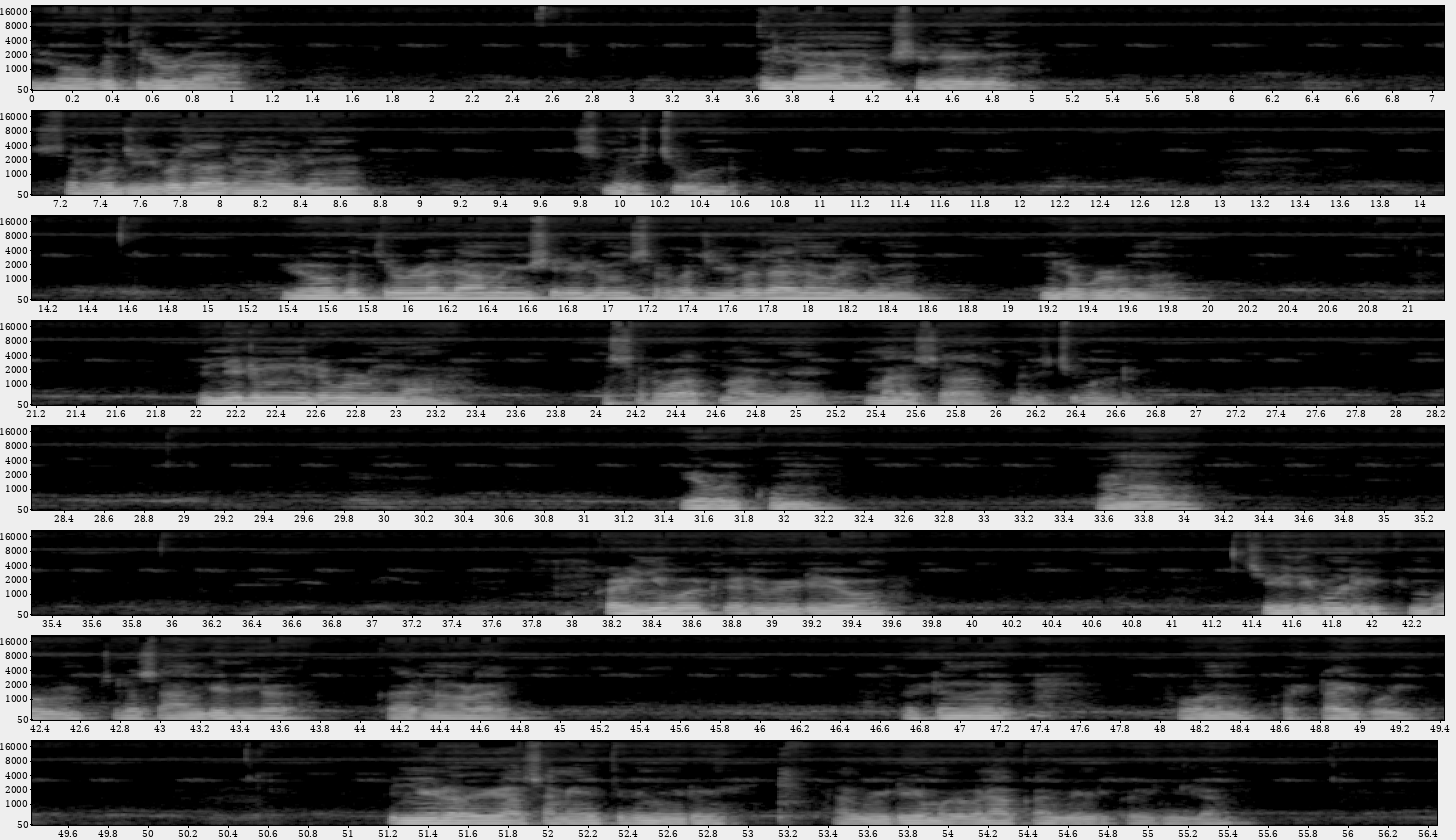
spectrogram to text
ലോകത്തിലുള്ള എല്ലാ മനുഷ്യരെയും സർവജീവജാലങ്ങളെയും സ്മരിച്ചുകൊണ്ട് ലോകത്തിലുള്ള എല്ലാ മനുഷ്യരിലും സർവജീവജാലങ്ങളിലും നിലകൊള്ളുന്ന എന്നിലും നിലകൊള്ളുന്ന സർവാത്മാവിനെ മനസ്സാ സ്മരിച്ചുകൊണ്ട് ഏവർക്കും പ്രണാമം. കഴിഞ്ഞു പോയിട്ടുള്ളൊരു വീഡിയോ ചെയ്തുകൊണ്ടിരിക്കുമ്പോൾ ചില സാങ്കേതിക കാരണങ്ങളാൽ പെട്ടെന്ന് ഫോണും കട്ടായി പോയി. പിന്നീട് അത് ആ സമയത്ത് പിന്നീട് ആ വീഡിയോ മുഴുവനാക്കാൻ വേണ്ടി കഴിഞ്ഞില്ല.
